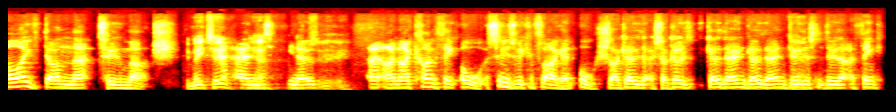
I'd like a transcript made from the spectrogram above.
I've done that too much. Me too. And yeah, you know, absolutely. and I kind of think, oh, as soon as we can fly again, oh, should I go there? Should I go go there and go there and do yeah. this and do that? I think,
